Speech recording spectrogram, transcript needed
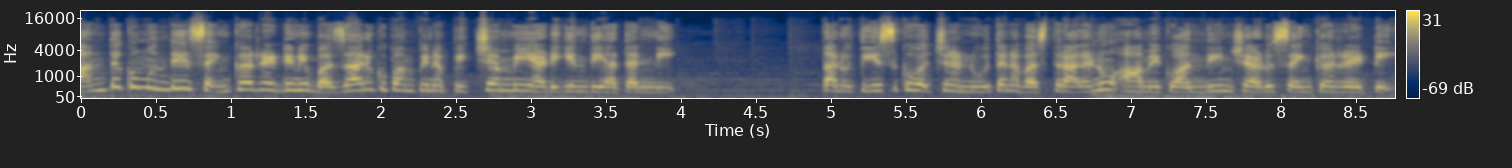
అంతకు ముందే శంకర్ రెడ్డిని బజారుకు పంపిన పిచ్చమ్మి అడిగింది అతన్ని. తను తీసుకువచ్చిన నూతన వస్త్రాలను ఆమెకు అందించాడు శంకర్ రెడ్డి.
